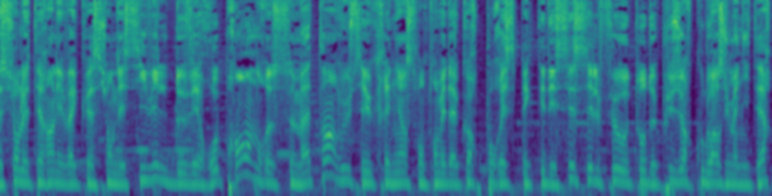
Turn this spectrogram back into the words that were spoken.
Sur le terrain, l'évacuation des civils devait reprendre ce matin. Russes et Ukrainiens sont tombés d'accord pour respecter des cessez-le-feu autour de plusieurs couloirs humanitaires.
